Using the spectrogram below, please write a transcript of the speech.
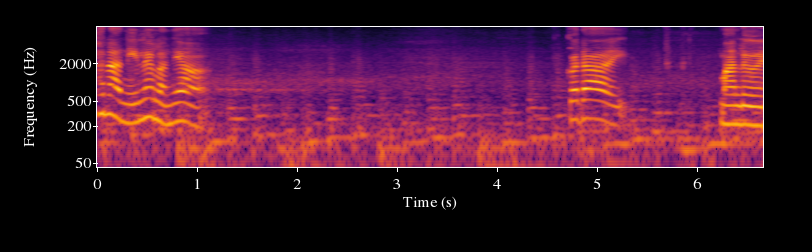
ขนาดนี้เลยเหรอเนี่ย ก็ได้ มาเลย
